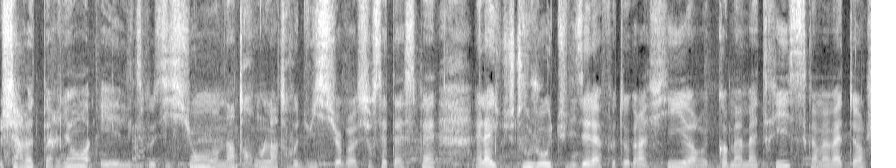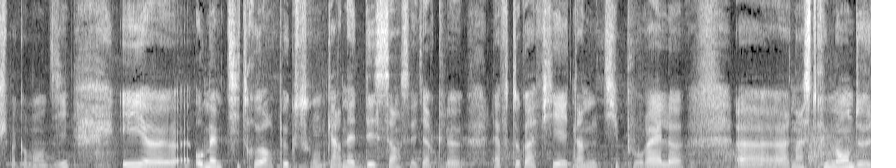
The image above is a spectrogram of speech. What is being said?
Charlotte Perriand et l'exposition, on, l'introduit sur, sur cet aspect. Elle a toujours utilisé la photographie euh, comme amatrice, comme amateur, je sais pas comment on dit, et euh, au même titre un peu que son carnet de dessin, c'est-à-dire que la photographie est un outil pour elle, euh, un instrument de,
